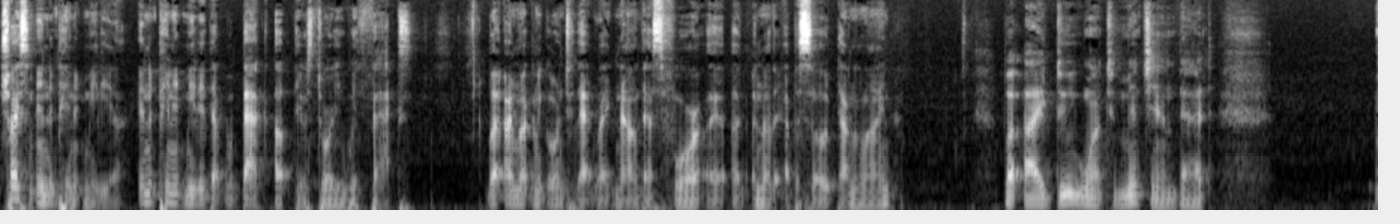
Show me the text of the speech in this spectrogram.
try some independent media. Independent media that will back up their story with facts. But I'm not going to go into that right now. That's for a, a, another episode down the line. But I do want to mention that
